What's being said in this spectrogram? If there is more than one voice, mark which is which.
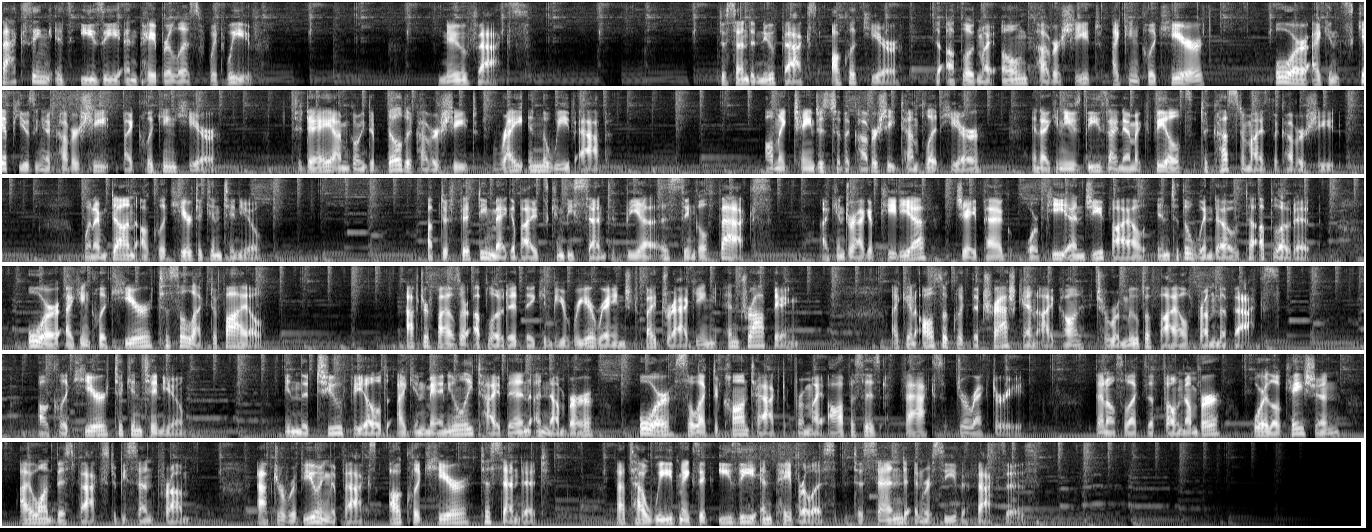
Speaker 1: faxing is easy and paperless with Weave. New fax. To send a new fax, I'll click here. To upload my own cover sheet, I can click here, or I can skip using a cover sheet by clicking here. Today, I'm going to build a cover sheet right in the Weave app. I'll make changes to the cover sheet template here, and I can use these dynamic fields to customize the cover sheet. When I'm done, I'll click here to continue. Up to 50 megabytes can be sent via a single fax. I can drag a PDF, JPEG, or PNG file into the window to upload it, or I can click here to select a file. After files are uploaded, they can be rearranged by dragging and dropping. I can also click the trash can icon to remove a file from the fax. I'll click here to continue. In the To field, I can manually type in a number or select a contact from my office's fax directory. Then I'll select the phone number or location I want this fax to be sent from. After reviewing the fax, I'll click here to send it. That's how Weave makes it easy and paperless to send and receive faxes.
